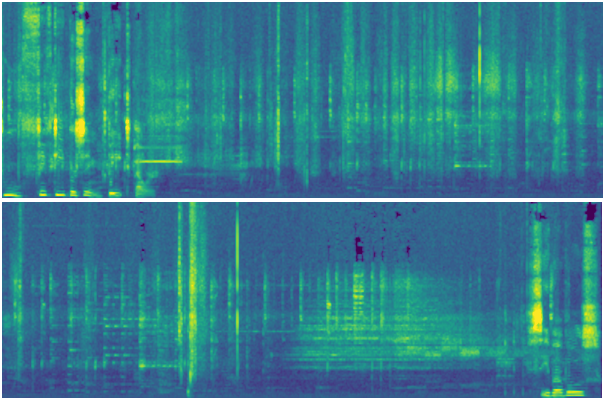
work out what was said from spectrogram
Dude, 50% bait power. Sea bubbles.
